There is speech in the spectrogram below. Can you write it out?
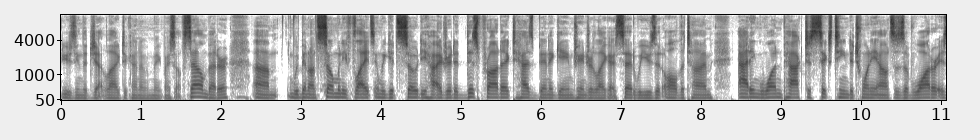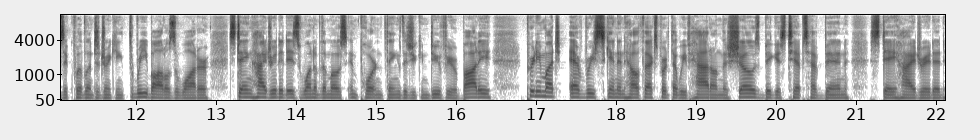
using the jet lag to kind of make myself sound better. Um, we've been on so many flights and we get so dehydrated. This product has been a game changer. Like I said, we use it all the time. Adding one pack to 16 to 20 ounces of water is equivalent to drinking three bottles of water. Staying hydrated is one of the most important things that you can do for your body. Pretty much every skin and health expert that we've had on the show's biggest tips have been stay hydrated,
